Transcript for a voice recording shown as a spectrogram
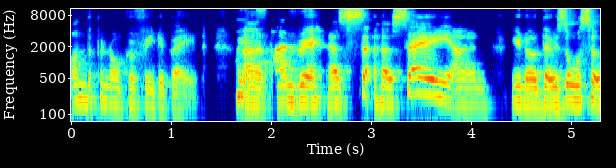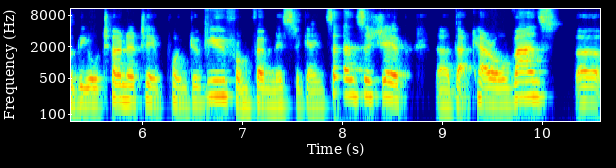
on the pornography debate. Oh, yes. And Andrea has her say, and you know, there's also the alternative point of view from Feminist Against Censorship uh, that Carol Vance uh,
